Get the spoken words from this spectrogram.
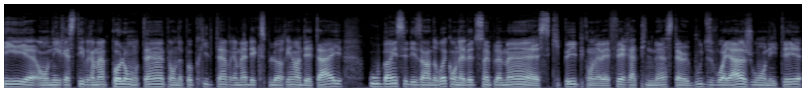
euh, on est resté vraiment pas longtemps, puis on n'a pas pris le temps vraiment d'explorer en détail, ou bien c'est des endroits qu'on avait tout simplement euh, skippé puis qu'on avait fait rapidement. C'était un bout du voyage où on était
